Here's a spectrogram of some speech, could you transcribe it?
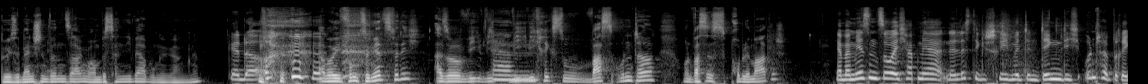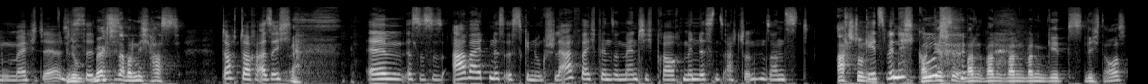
Böse Menschen würden sagen, warum bist du in die Werbung gegangen? Ne? Genau. Aber wie funktioniert es für dich? Also wie, wie, Ähm. wie, wie kriegst du was unter und was ist problematisch? Ja, bei mir sind so, ich habe mir eine Liste geschrieben mit den Dingen, die ich unterbringen möchte. Und Die du sind, möchtest, aber nicht hast. Doch, doch. Also ich, ähm, es ist das Arbeiten, es ist genug Schlaf, weil ich bin so ein Mensch, ich brauche mindestens acht Stunden, sonst Acht Stunden. geht's mir nicht gut. wann, wann, wann, wann geht das Licht aus?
